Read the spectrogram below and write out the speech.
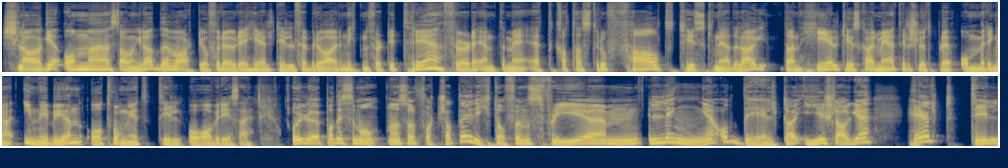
Slaget om eh, Stalingrad det varte jo for øvrig helt til februar 1943, før det endte med et katastrofalt tysk nederlag, da en hel tysk armé til slutt ble omringa inne i byen og tvunget til å overgi seg. Og I løpet av disse månedene så fortsatte Richthoffens fly um, lenge å delta i slaget, helt til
